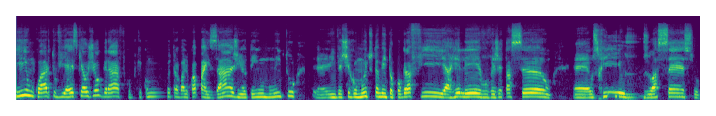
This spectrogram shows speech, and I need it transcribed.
e um quarto viés que é o geográfico, porque como eu trabalho com a paisagem, eu tenho muito, é, investigo muito também topografia, relevo, vegetação, é, os rios, o acesso,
